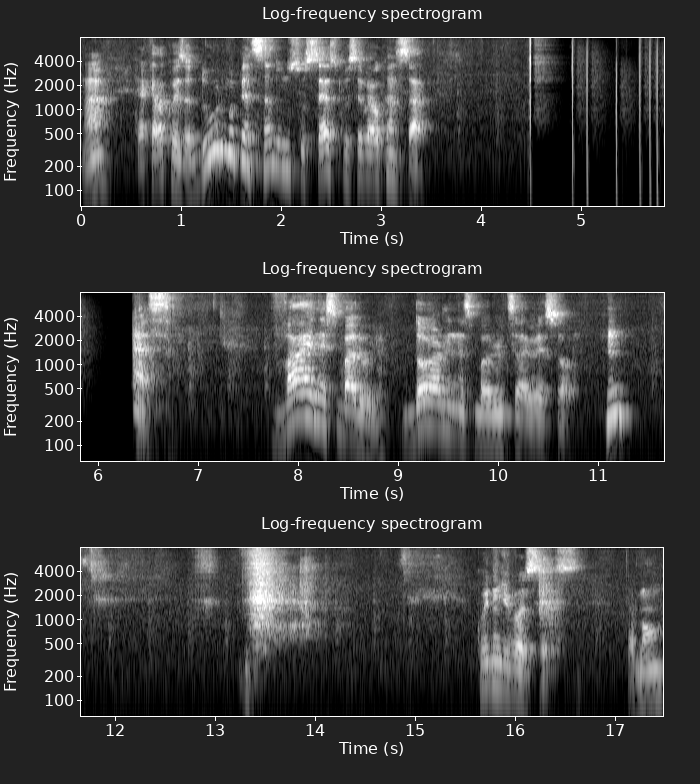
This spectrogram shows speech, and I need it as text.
Né? É aquela coisa, durma pensando no sucesso que você vai alcançar. Mas, vai nesse barulho, dorme nesse barulho que você vai ver só. Hum? Cuidem de vocês, tá bom?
